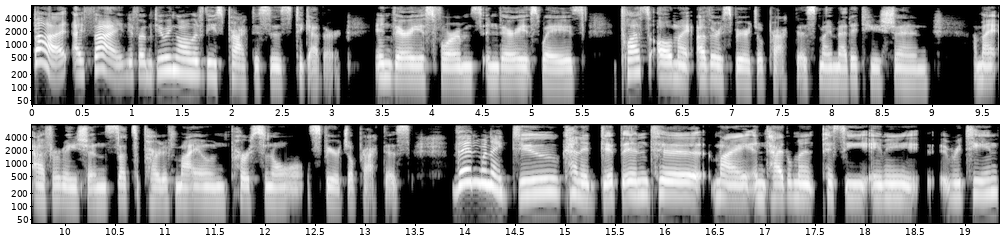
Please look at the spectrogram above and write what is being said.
But i find if i'm doing all of these practices together in various forms in various ways plus all my other spiritual practice my meditation my affirmations that's a part of my own personal spiritual practice. Then when i do kind of dip into my entitlement pissy amy routine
